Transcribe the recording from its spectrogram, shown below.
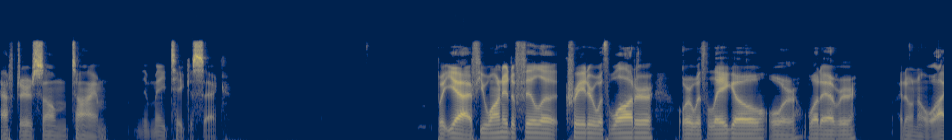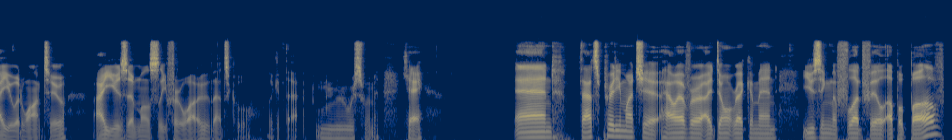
after some time. It may take a sec. But yeah, if you wanted to fill a crater with water or with Lego or whatever, I don't know why you would want to. I use it mostly for water. Ooh, that's cool. Look at that. Ooh, we're swimming. Okay. And that's pretty much it. However, I don't recommend using the flood fill up above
